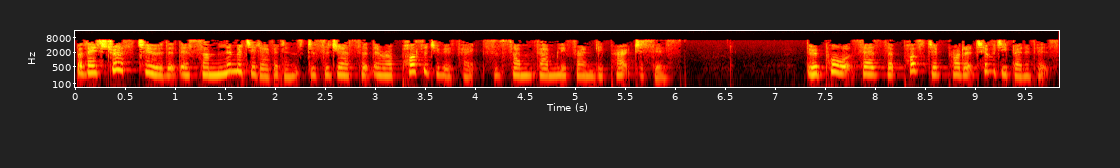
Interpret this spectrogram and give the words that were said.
But they stress too that there's some limited evidence to suggest that there are positive effects of some family friendly practices. The report says that positive productivity benefits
